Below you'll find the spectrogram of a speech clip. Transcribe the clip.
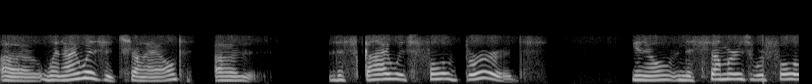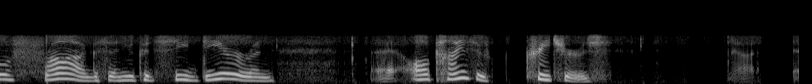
uh, when I was a child, uh, the sky was full of birds. You know, and the summers were full of frogs, and you could see deer and uh, all kinds of creatures. Uh,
